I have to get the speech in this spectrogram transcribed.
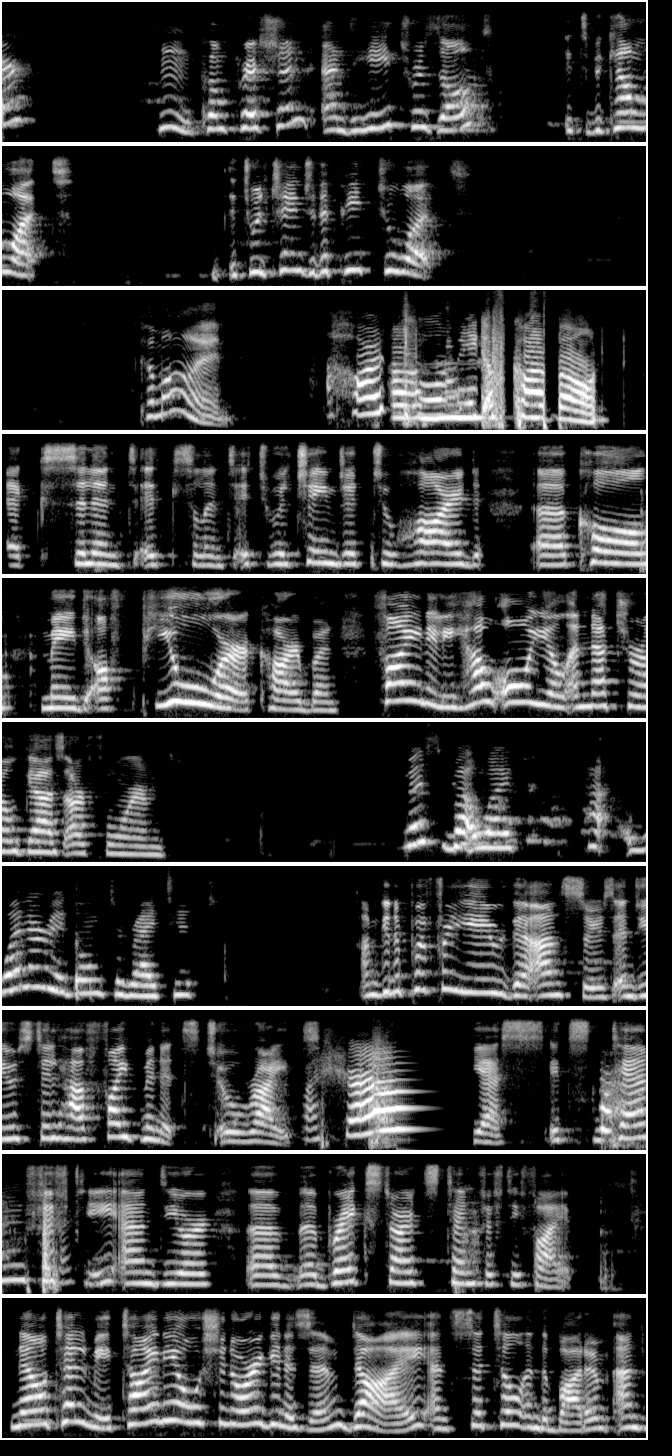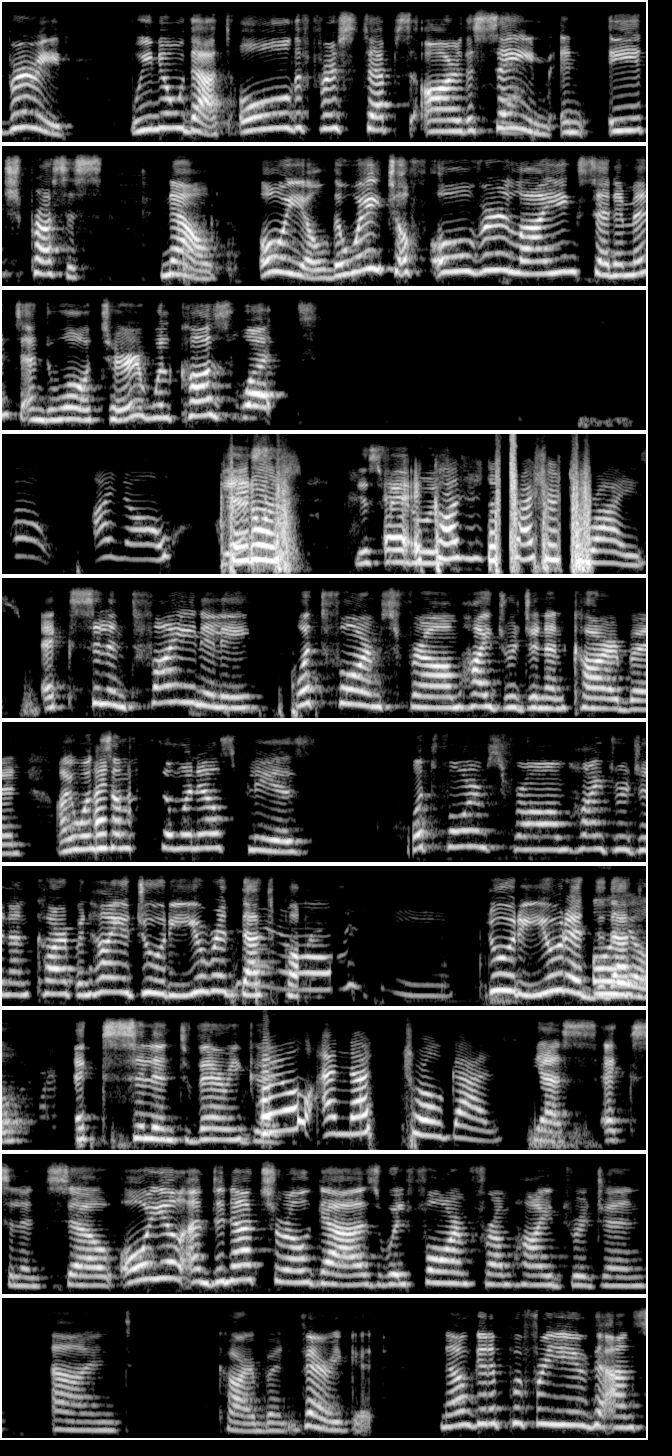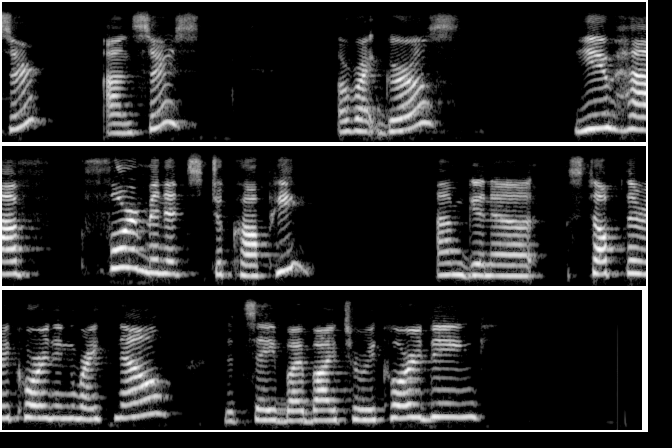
hmm, compression and heat result. It's become what? It will change the peat to what? Come on. A hard Um, made of carbon. Excellent, excellent. It will change it to hard uh, coal made of pure carbon. Finally, how oil and natural gas are formed? Miss, but like, ha- when are we going to write it? I'm gonna put for you the answers and you still have five minutes to write. Yes, it's 10.50 and your uh, uh, break starts 10.55. Now tell me, tiny ocean organism die and settle in the bottom and buried. We know that all the first steps are the same in each process. Now, oil, the weight of overlying sediment and water will cause what? Oh, I know. Yes, Feroz, yes, uh, it causes the pressure to rise. Excellent. Finally, what forms from hydrogen and carbon? I want I some someone else, please. What forms from hydrogen and carbon? Hi, Judy, you read that No, part. it's me. Judy, you read that. Oil. Excellent. Very good. Oil and natural gas. Yes, excellent. So oil and the natural gas will form from hydrogen and carbon. Very good. Now I'm gonna put for you the answer, answers. All right, girls, you have four minutes to copy. I'm gonna stop the recording right now. Let's say bye-bye to recording.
